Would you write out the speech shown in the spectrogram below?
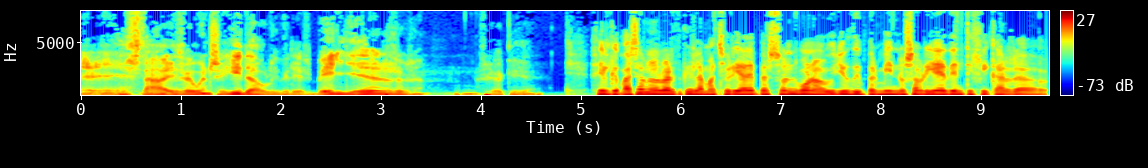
està, es veu en seguida, oliveres velles, o sigui que... Sí, el que passa, Norbert, que la majoria de persones, bueno, jo dic per mi, no sabria identificar eh,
